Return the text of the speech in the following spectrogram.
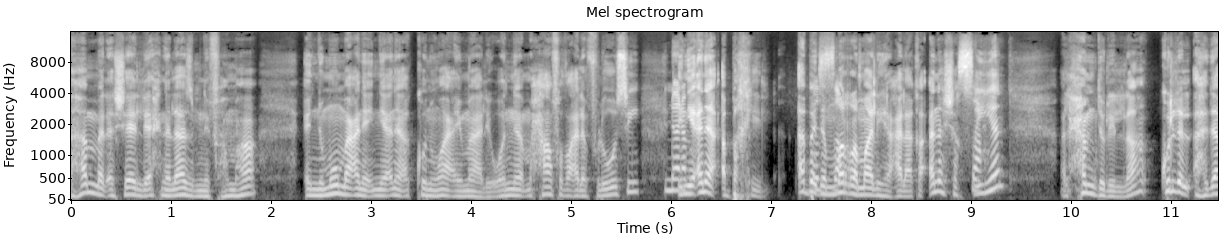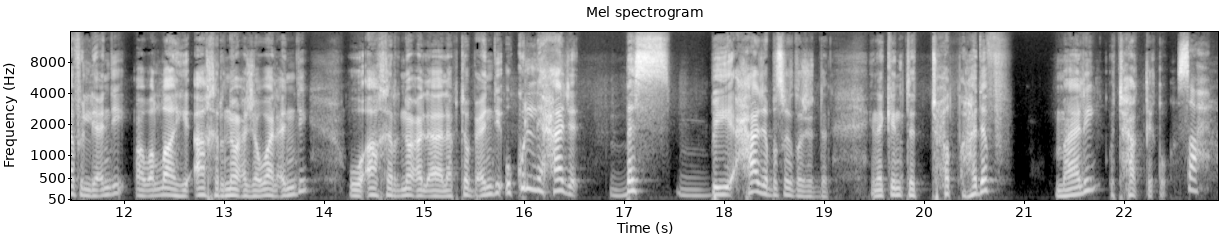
أهم الأشياء اللي إحنا لازم نفهمها إنه مو معنى إني أنا أكون واعي مالي وإني محافظ على فلوسي إنه أنا إني أنا بخيل. أبدا بالضبط. مرة ما لها علاقة. أنا شخصيا الحمد لله كل الأهداف اللي عندي آه والله آخر نوع جوال عندي وآخر نوع ال- لابتوب عندي وكل حاجة بس بحاجة بسيطة جدا. إنك أنت تحط هدف مالي وتحققه. صح.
